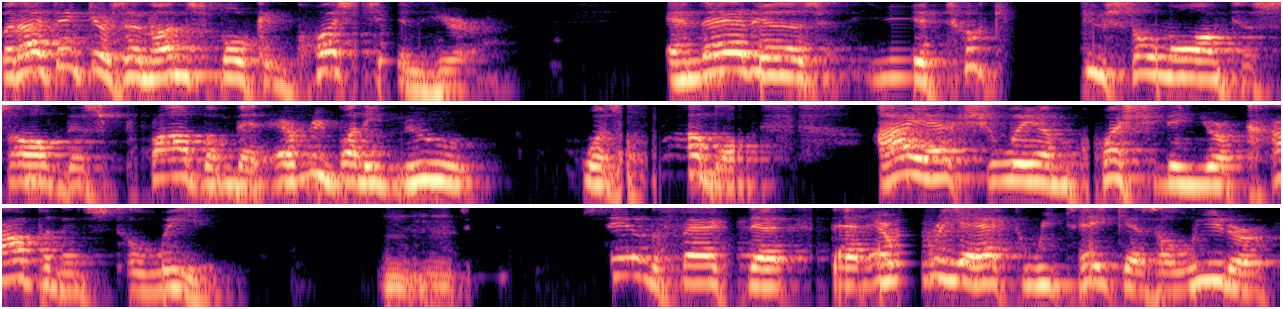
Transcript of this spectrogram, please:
But I think there's an unspoken question here. And that is it took you so long to solve this problem that everybody knew was a problem. I actually am questioning your competence to lead. Mm-hmm. Understand the fact that that every act we take as a leader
